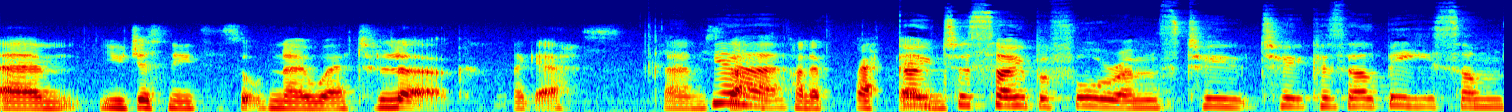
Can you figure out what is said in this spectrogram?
Um, you just need to sort of know where to look, I guess. Um, so Yeah. that's kind of prepping. go to sober forums to to because there'll be some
